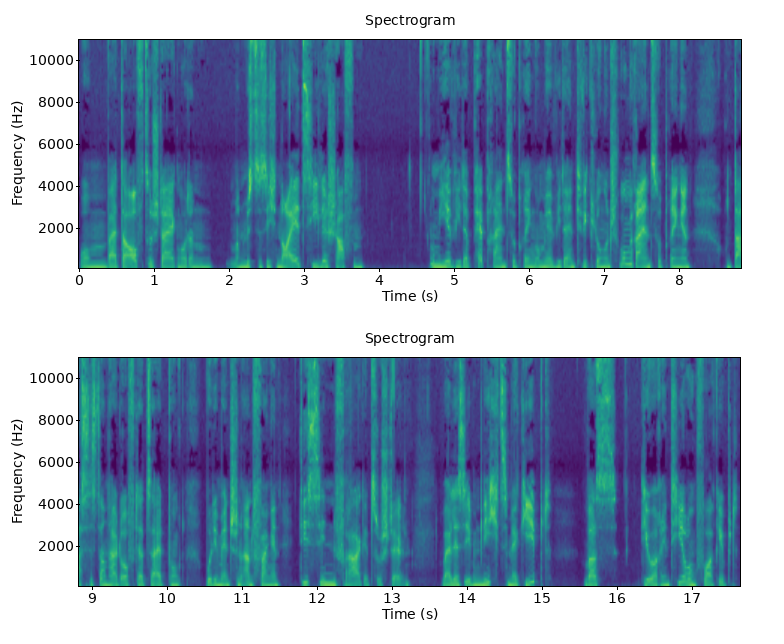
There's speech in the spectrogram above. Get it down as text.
um weiter aufzusteigen oder man müsste sich neue Ziele schaffen, um hier wieder Pep reinzubringen, um hier wieder Entwicklung und Schwung reinzubringen. Und das ist dann halt oft der Zeitpunkt, wo die Menschen anfangen, die Sinnfrage zu stellen, weil es eben nichts mehr gibt, was die Orientierung vorgibt,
